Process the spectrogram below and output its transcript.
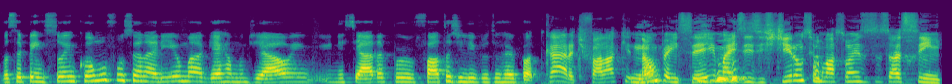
Você pensou em como funcionaria uma guerra mundial iniciada por falta de livro do Harry Potter? Cara, te falar que não, não pensei, mas existiram simulações assim.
